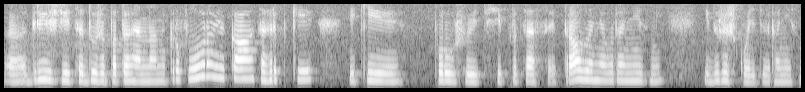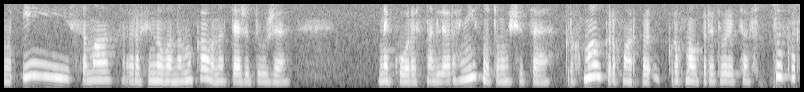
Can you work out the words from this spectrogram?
е, дріжджі це дуже патогенна мікрофлора, яка це грибки, які порушують всі процеси травлення в організмі і дуже шкодять організму. І сама рафінована мука, вона теж дуже не корисна для організму, тому що це крохмал, крохмал, крохмал перетворюється в цукор,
